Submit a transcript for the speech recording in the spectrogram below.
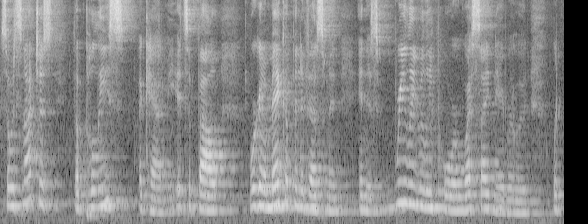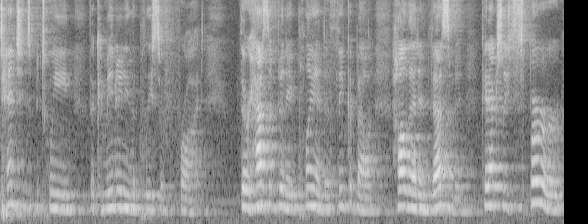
So it's not just the police academy, it's about we're going to make up an investment in this really, really poor West Side neighborhood where tensions between the community and the police are fraught. There hasn't been a plan to think about how that investment could actually spur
